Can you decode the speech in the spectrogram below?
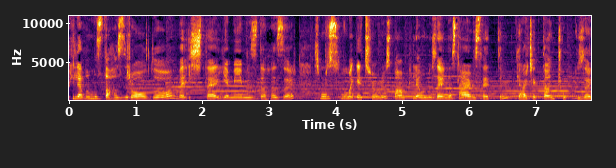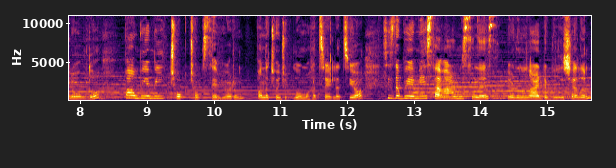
Pilavımız da hazır oldu ve işte yemeğimiz de hazır. Şimdi sunuma geçiyoruz. Ben pilavın üzerine servis ettim. Gerçekten çok güzel oldu. Ben bu yemeği çok çok seviyorum. Bana çocukluğumu hatırlatıyor. Siz de bu yemeği sever misiniz? Yorumlarda buluşalım.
